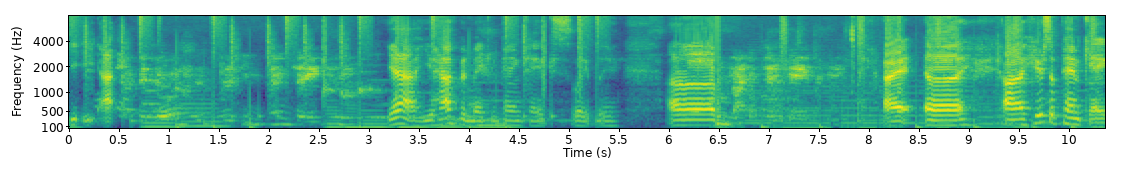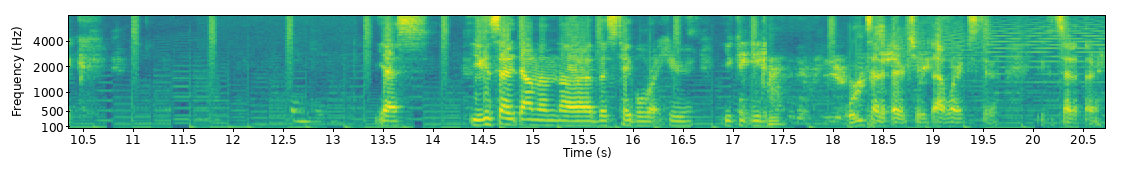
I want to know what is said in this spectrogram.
Y- y- I- I've been doing is making pancakes. yeah, you have been making pancakes lately. Um, Not a pancake. alright, uh, uh, here's a pancake. Thank you. Yes. You can set it down on uh, this table right here. You can eat it. Set it there too. That works too. You can set it there.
